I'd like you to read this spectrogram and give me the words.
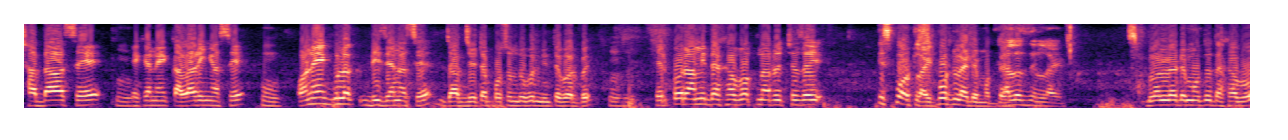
সাদা আছে এখানে কালারিং আছে অনেকগুলো ডিজাইন আছে যার যেটা পছন্দ করে নিতে পারবে। এরপর আমি দেখাবো আপনার হচ্ছে যে স্পটলাইট স্পটলাইটের মধ্যে। হ্যালোজেন লাইট স্পটলাইটের মধ্যে দেখাবো।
